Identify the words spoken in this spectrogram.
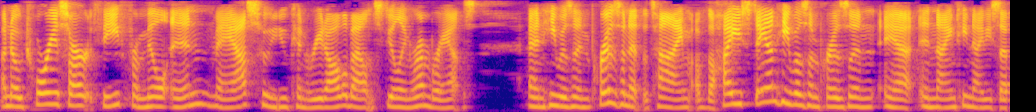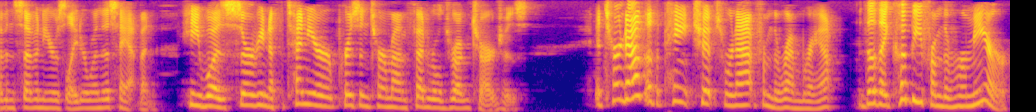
a notorious art thief from Milton, Mass., who you can read all about in Stealing Rembrandts. And he was in prison at the time of the heist, and he was in prison at, in 1997, seven years later when this happened. He was serving a 10 year prison term on federal drug charges. It turned out that the paint chips were not from the Rembrandt, though they could be from the Vermeer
